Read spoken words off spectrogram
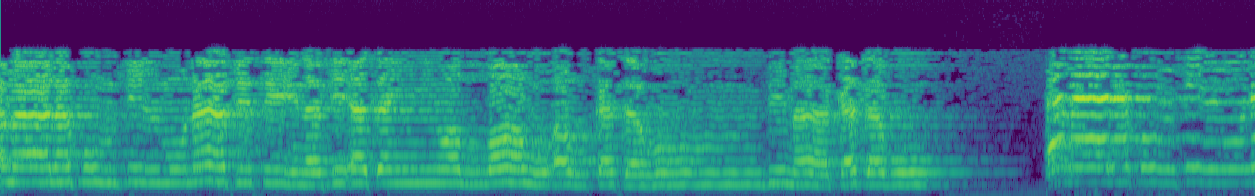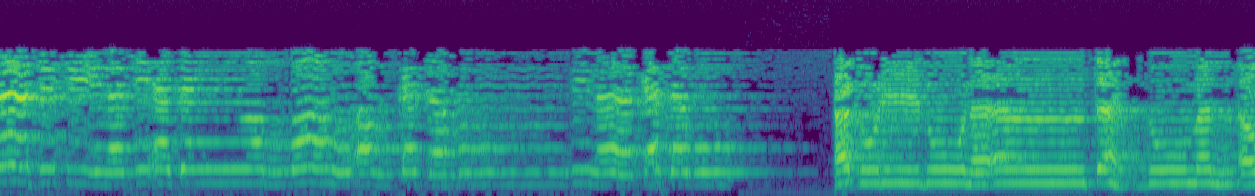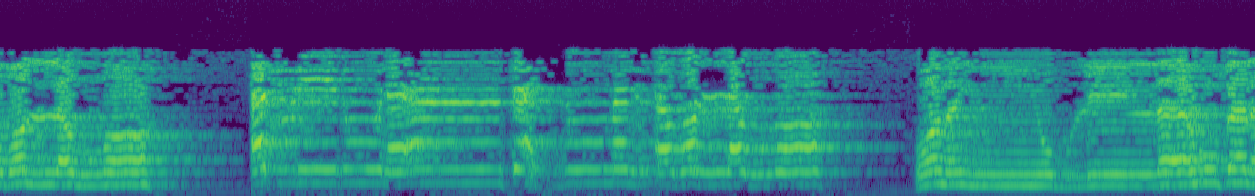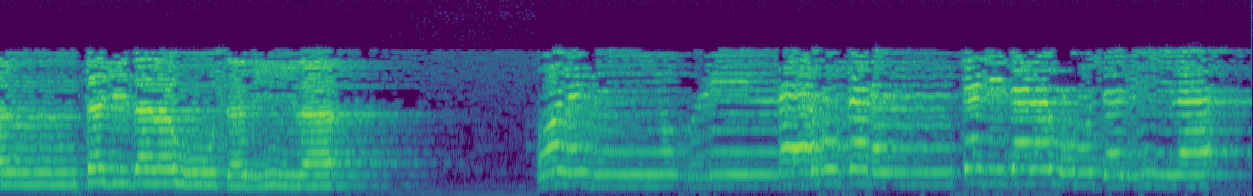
فما لكم في المنافقين فئتين والله أركسهم بما كسبوا. فما لكم في المنافقين فئتين والله أركسهم بما كسبوا. أتريدون أن تهدوا من أضل الله؟ أتريدون تهدوا من أضل الله. ومن يضلل الله فلن تجد له سبيلا. ومن يضلل الله فلن تجد له سبيلا.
